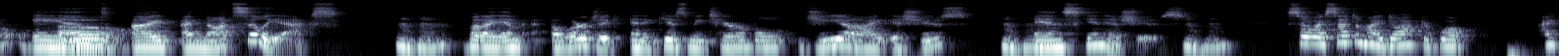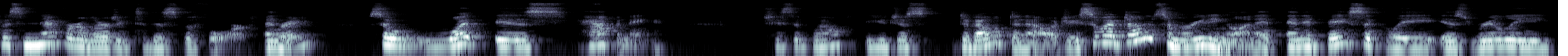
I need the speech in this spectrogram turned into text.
Oh. And Oh. I, I'm not celiacs, Mm-hmm. but I am allergic and it gives me terrible GI issues Mm-hmm. and skin issues. mm-hmm. So I said to my doctor, well, I was never allergic to this before. And right. so what is happening? She said, Well, you just developed an allergy. So I've done some reading on it, and it basically is really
